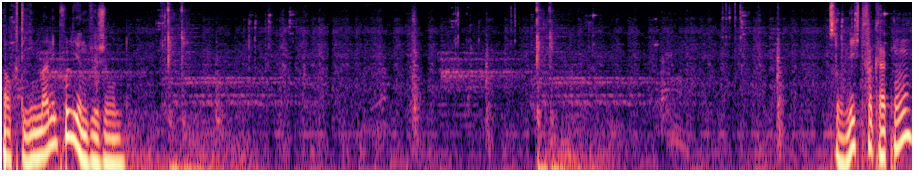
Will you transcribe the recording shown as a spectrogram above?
Auch den manipulieren wir schon. So, nicht verkacken.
